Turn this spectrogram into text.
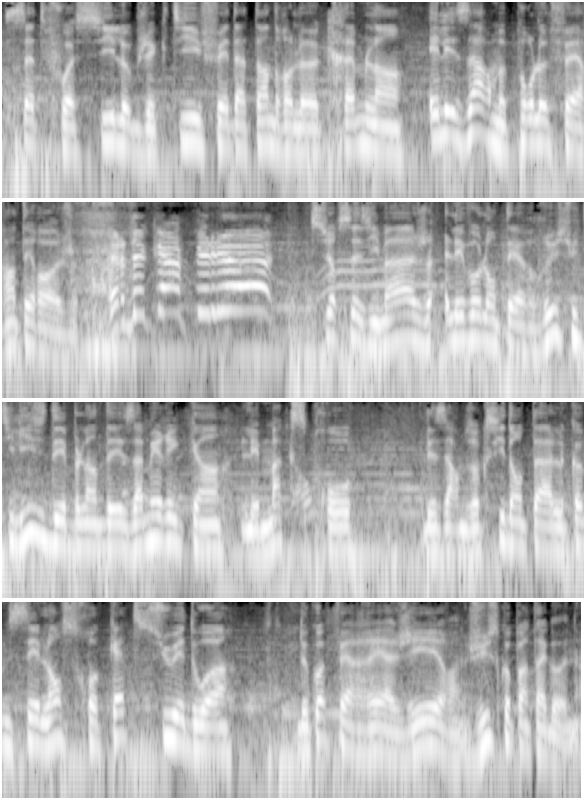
Cette fois-ci, l'objectif est d'atteindre le Kremlin, et les armes pour le faire interrogent. Sur ces images, les volontaires russes utilisent des blindés américains, les Max Pro, des armes occidentales comme ces lance-roquettes suédois. De quoi faire réagir jusqu'au Pentagone.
